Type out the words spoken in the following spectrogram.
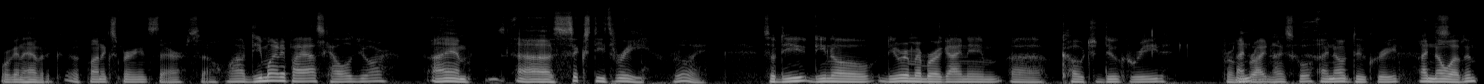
we're going to have a, a fun experience there. So. wow. Do you mind if I ask how old you are? I am uh, 63. Really? So do you do you know do you remember a guy named uh, Coach Duke Reed from kn- Brighton High School? I know Duke Reed. I know of him.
